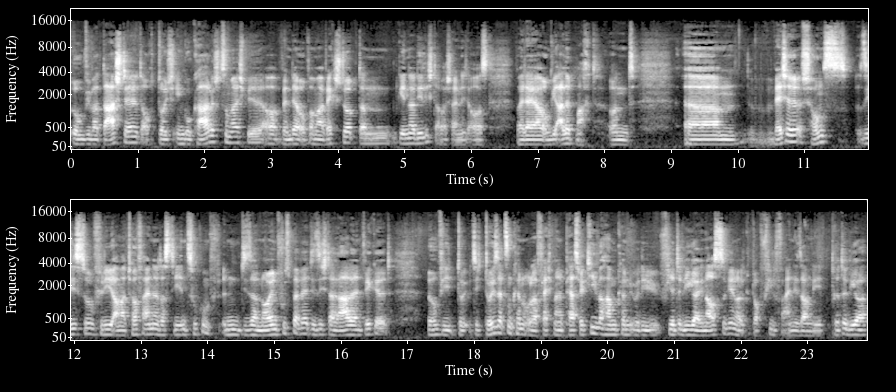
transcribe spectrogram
irgendwie was darstellt, auch durch Ingo Kalisch zum Beispiel, aber wenn der irgendwann mal wegstirbt, dann gehen da die Lichter wahrscheinlich aus, weil der ja irgendwie alles macht. Und ähm, welche Chance siehst du für die Amateurvereine, dass die in Zukunft in dieser neuen Fußballwelt, die sich da gerade entwickelt, irgendwie sich durchsetzen können oder vielleicht mal eine Perspektive haben können, über die vierte Liga hinauszugehen? Weil es gibt auch viele Vereine, die sagen, die dritte Liga,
